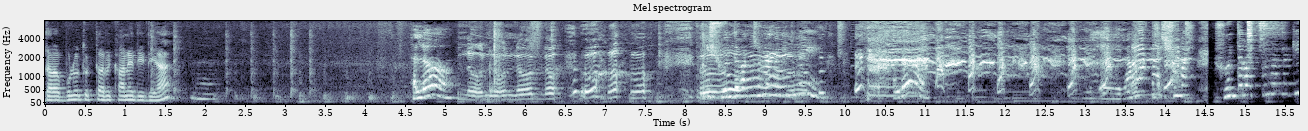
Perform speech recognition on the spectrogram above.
দাঁড়া ব্লুটুথটা আমি কানে দিদি হ্যাঁ? Hello? No no no no কি শুনতে পাচ্ছ না নাকি তুমি? হ্যালো? শুনতে পাচ্ছ না নাকি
